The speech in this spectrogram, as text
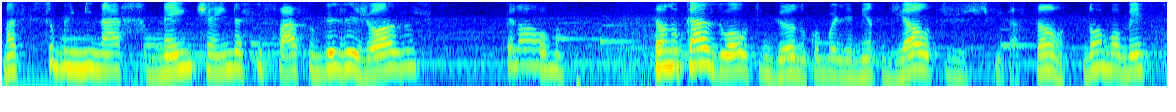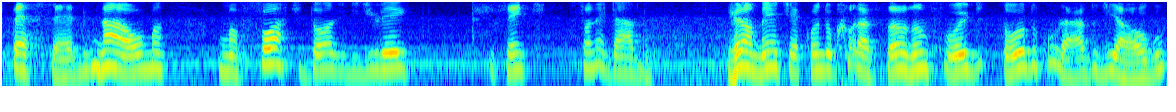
mas que subliminarmente ainda se façam desejosas pela alma. Então, no caso do auto-engano como elemento de autojustificação, normalmente se percebe na alma uma forte dose de direito que se sente sonegado Geralmente é quando o coração não foi de todo curado de algo,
